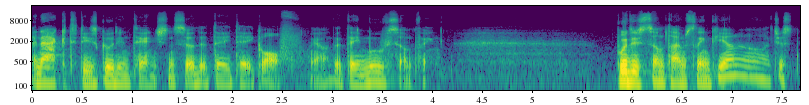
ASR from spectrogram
enact these good intentions so that they take off, yeah, that they move something. Buddhists sometimes think, yeah, just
